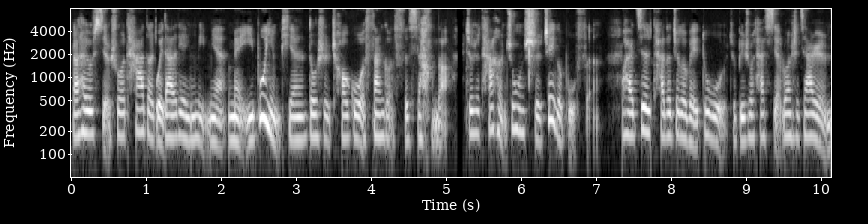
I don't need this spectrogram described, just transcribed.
然后他又写说，他的伟大的电影里面每一部影片都是超过三个思想的，就是他很重视这个部分。我还记得他的这个维度，就比如说他写《乱世佳人》，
